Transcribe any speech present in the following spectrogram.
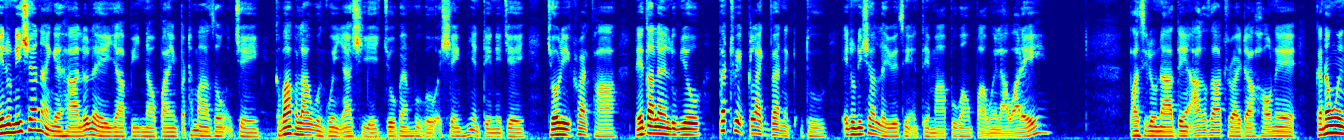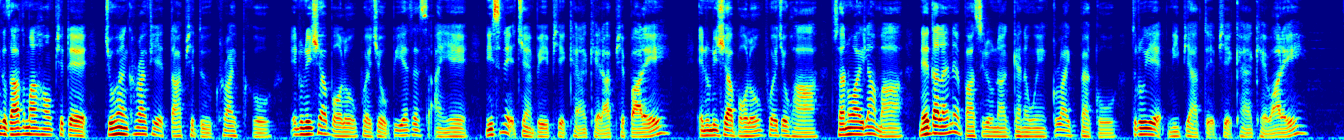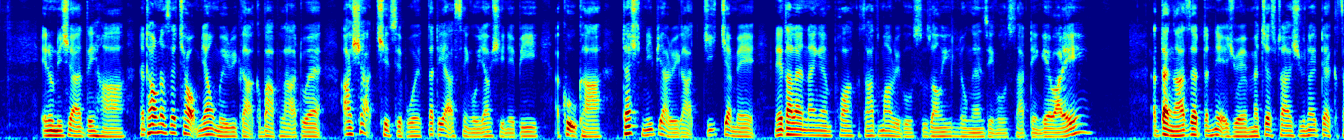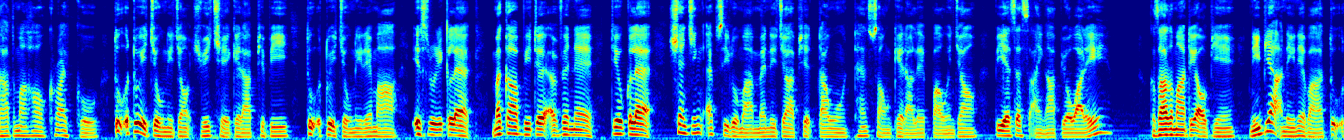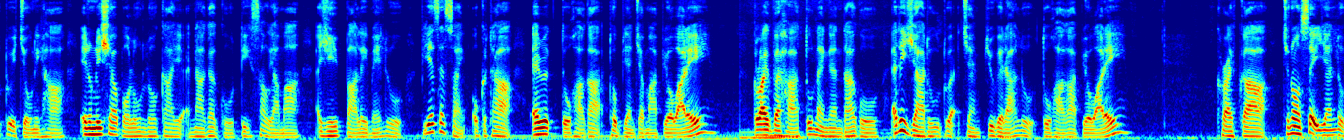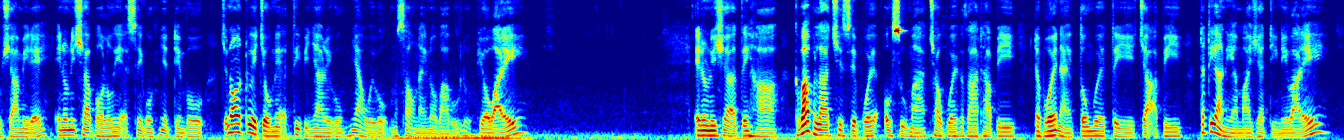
အင်ဒိုနီးရှားနိုင်ငံဟာလွတ်လပ်ရေးရပြီးနောက်ပိုင်းပထမဆုံးအကြိမ်ကမ္ဘာ့ဖလားဝင်ခွင့်ရရှိရေးကြိုးပမ်းမှုကိုအရှိန်မြင့်တင်နေချိန်ဂျော်ဒီခရိုက်ဖာနယ်သာလန်လူမျိုးပက်ထရစ်ကလိုက်ဗတ်နဲ့အတူအင်ဒိုနီးရှားလက်ရွေးစင်အသင်းမှာပူးပေါင်းပါဝင်လာပါတယ်။ဘာစီလိုနာအသင်းအားကစားဒရိုက်တာဟောင်းနဲ့ကနဝင်ကစားသမားဟောင်းဖြစ်တဲ့ဂျိုဟန်ခရိုက်ဖ်ရဲ့သားဖြစ်သူခရိုက်ဖ်ကိုအင်ဒိုနီးရှားဘောလုံးအဖွဲ့ချုပ် PSSI ရဲ့နီးစနစ်အကြံပေးအဖြစ်ခန့်အပ်ခဲ့တာဖြစ်ပါတယ်။ အင်ဒိုနီးရှားဘောလုံးအဖွဲ့ချုပ်ဟာဇန်နဝါရီလမှာနယ်သာလန်နဲ့ဘာစီလိုနာကန်နဝင်ကလိုက်ဘတ်ကိုသူတို့ရဲ့နီးပြတဲ့အဖြစ်ခန့်အပ်ခဲ့ပါတယ်။အင်ဒိုနီးရှားအသင်းဟာ2026မြောက်အမေရိကကမ္ဘာဖလားအတွက်အာရှခြေစစ်ပွဲတတိယအဆင့်ကိုရောက်ရှိနေပြီးအခုအခါဒက်ရှ်နီးပြတွေကကြီးကြပ်မဲ့နယ်သာလန်နိုင်ငံဖွာကစားသမားတွေကိုစုဆောင်းရေးလုပ်ငန်းစဉ်ကိုစတင်ခဲ့ပါတယ်။ အသက်52နှစ်အရွယ် Manchester United ကစားသမားဟောင်း Cruyff ကိုသူ့အတွေ့အကြုံတွေကြောင့်ရွေးချယ်ခဲ့တာဖြစ်ပြီးသူ့အတွေ့အကြုံတွေထဲမှာ Israel Club, Maccabi Tel Aviv နဲ့တရုတ်ကလပ် Shanghai FC တို့မှာမန်နေဂျာအဖြစ်တာဝန်ထမ်းဆောင်ခဲ့တာလည်းပါဝင်ကြောင်း PSSI ကပြောပါတယ်။ကစားသမားတယောက်အပြင်နီးပြအနေနဲ့ပါသူ့အတွေ့အကြုံတွေဟာအင်ဒိုနီးရှားဘောလုံးလောကရဲ့အနာဂတ်ကိုတည်ဆောက်ရမှာအရေးပါလိမ့်မယ်လို့ PSSI ဥက္ကဋ္ဌ Eric Toha ကထုတ်ပြန်ချက်မှာပြောပါတယ်။ ကလိုက်ဗတ်ဟာသူ့နိုင်ငံသားကိုအဲ့ဒီယာဒူအတွက်အကြံပြုခဲ့တာလို့တိုဟာကပြောပါတယ်။ခရိုက်ကကျွန်တော်စိတ်အရမ်းလှုပ်ရှားမိတယ်။အင်ဒိုနီးရှားဘောလုံးရဲ့အဆင့်ကိုမြင့်တင်ဖို့ကျွန်တော်အတွေ့အကြုံနဲ့အသိပညာတွေကိုမျှဝေဖို့မဆောင်နိုင်တော့ပါဘူးလို့ပြောပါတယ်။အင်ဒိုနီးရှားအသင်းဟာကမ္ဘာဖလားခြေစစ်ပွဲအုပ်စုမှာ6ပွဲကစားထားပြီးတပွဲနိုင်3ပွဲတည်ကြအပြီးတတိယနေရာမှာရပ်တည်နေပါတယ်။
